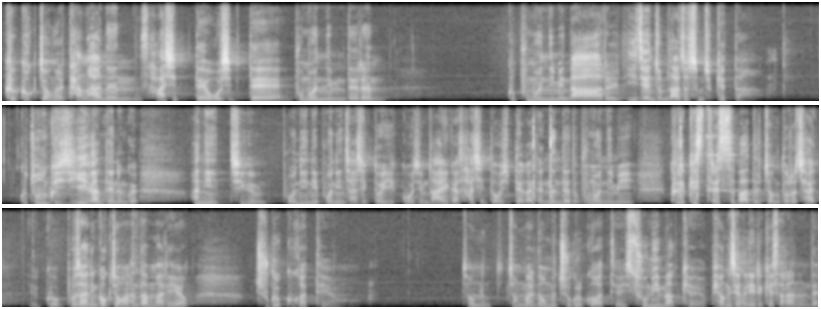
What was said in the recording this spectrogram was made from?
그 걱정을 당하는 40대, 50대 부모님들은 그 부모님이 나를 이젠 좀 나아졌으면 좋겠다. 그 저는 그 이해가 안 되는 거예요. 아니 지금 본인이 본인 자식도 있고 지금 나이가 40대, 50대가 됐는데도 부모님이 그렇게 스트레스 받을 정도로 자, 그 보살님 걱정을 한단 말이에요. 죽을 것 같아요. 저는 정말 너무 죽을 것 같아요. 이 숨이 막혀요. 평생을 이렇게 살았는데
